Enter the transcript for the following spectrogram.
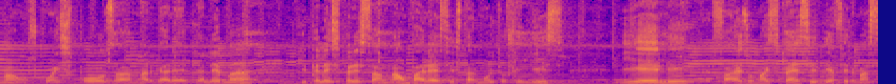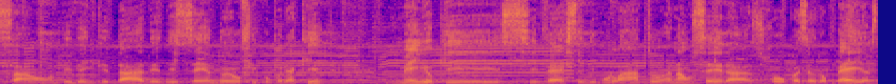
mãos com a esposa Margarete Alemã, que pela expressão não parece estar muito feliz, e ele faz uma espécie de afirmação de identidade, dizendo eu fico por aqui, meio que se veste de mulato, a não ser as roupas europeias,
